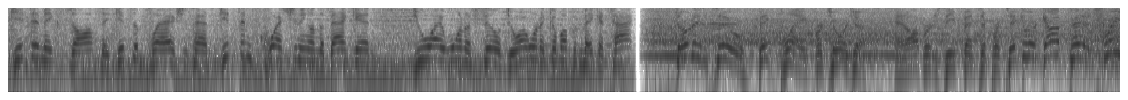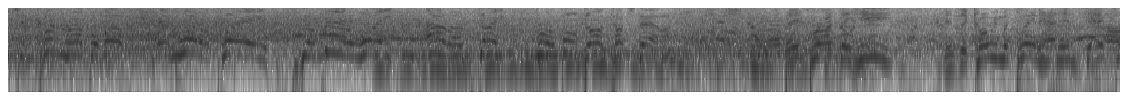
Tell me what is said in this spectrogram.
Get them exhausted. Get some play action pass. Get them questioning on the back end. Do I want to fill? Do I want to come up and make a tackle? Third and two, big play for Georgia. And Auburn's defense in particular got penetration, couldn't wrap them up. And what a play! Zamir White out of sight for a Bulldog touchdown. Uh, they brought the heat. And Zakoby McClain had him dead to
